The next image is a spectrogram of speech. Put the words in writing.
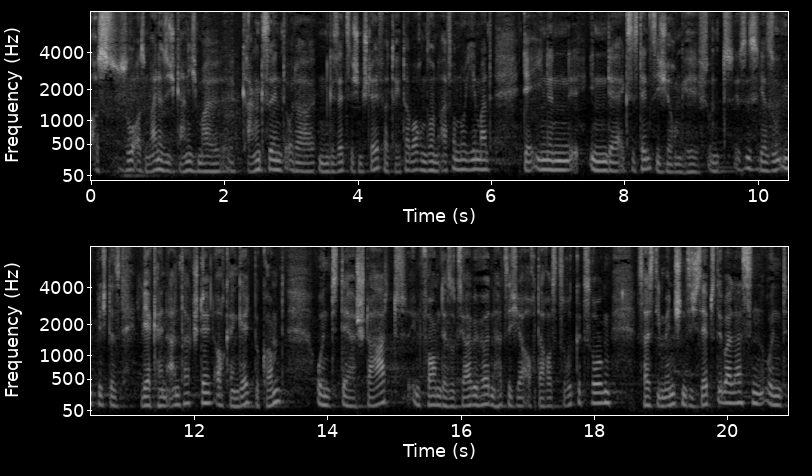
aus, so aus meiner Sicht gar nicht mal äh, krank sind oder einen gesetzlichen Stellvertreter brauchen, sondern einfach nur jemand, der ihnen in der Existenzsicherung hilft. Und es ist ja so üblich, dass wer keinen Antrag stellt, auch kein Geld bekommt. Und der Staat in Form der Sozialbehörden hat sich ja auch daraus zurückgezogen. Das heißt, die Menschen sich selbst überlassen. Und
